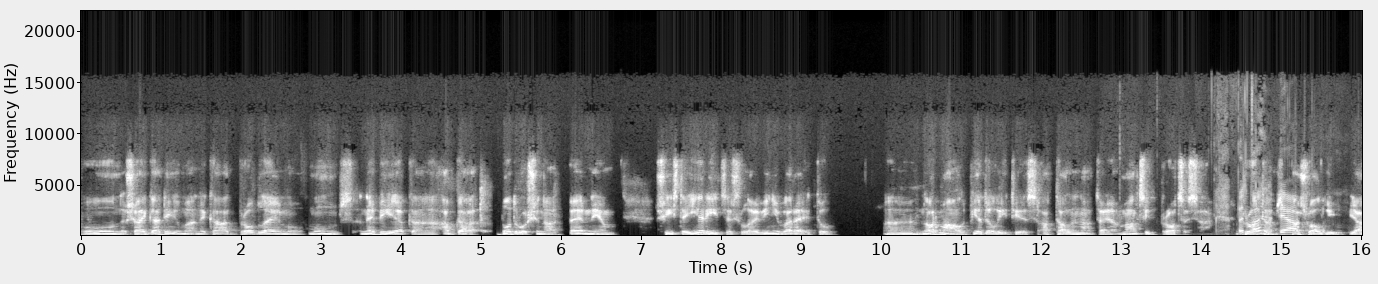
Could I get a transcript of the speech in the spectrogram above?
Un šai gadījumā nekādu problēmu mums nebija, kā apgā, nodrošināt bērniem šīs ierīces, lai viņi varētu normāli piedalīties attālinātajā mācību procesā. Bet Protams, jā, pašvaldība. Jā.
